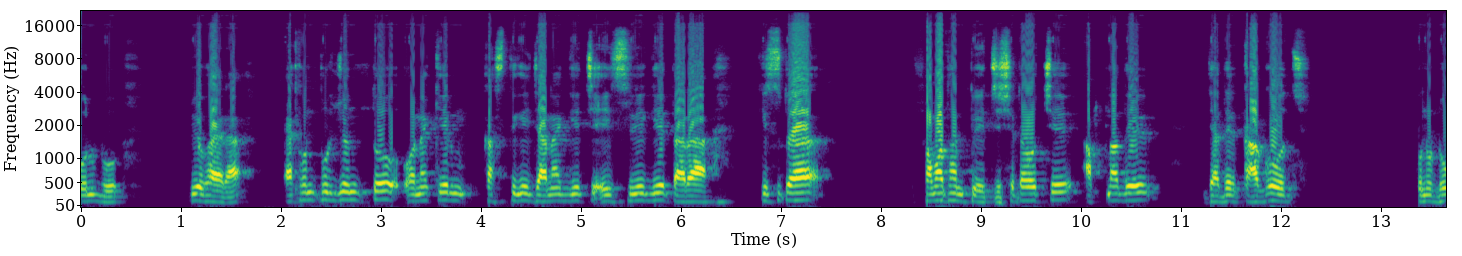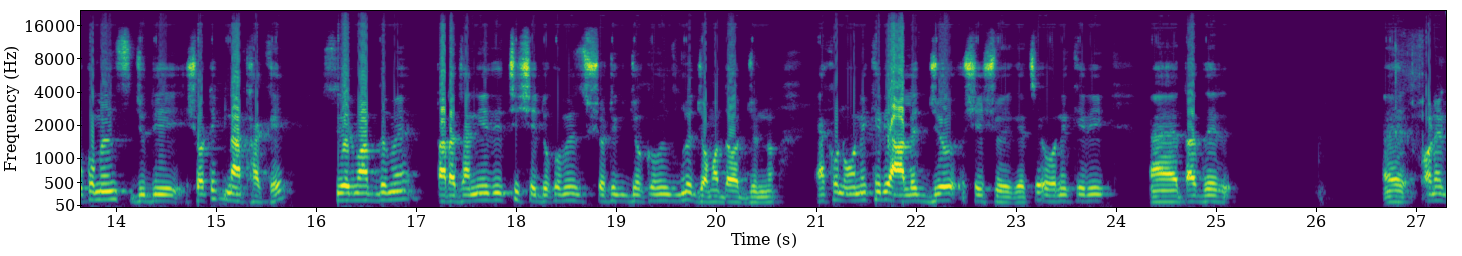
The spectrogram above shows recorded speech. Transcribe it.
বলব, প্রিয় ভাইরা এখন পর্যন্ত অনেকের কাছ থেকে জানা গিয়েছে, এই সুয়ে গিয়ে তারা কিছুটা সমাধান পেয়েছে। সেটা হচ্ছে আপনাদের যাদের কাগজ, কোনো ডকুমেন্টস যদি সঠিক না থাকে সুয়ের মাধ্যমে তারা জানিয়ে দিচ্ছে সেই ডকুমেন্টস সঠিক ডকুমেন্টসগুলো জমা দেওয়ার জন্য। এখন অনেকেরই আলেজ্য শেষ হয়ে গেছে। অনেকেরই তাদের অনেক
